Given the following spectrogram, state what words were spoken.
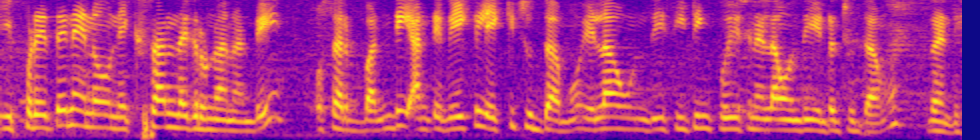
ఇప్పుడైతే నేను నెక్సాన్ దగ్గర ఉన్నానండి. ఒకసారి బండి అంటే వెహికల్ ఎక్కి చూద్దాము. ఎలా ఉంది? సీటింగ్ పొజిషన్ ఎలా ఉంది? ఏంటో చూద్దాము. రండి.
